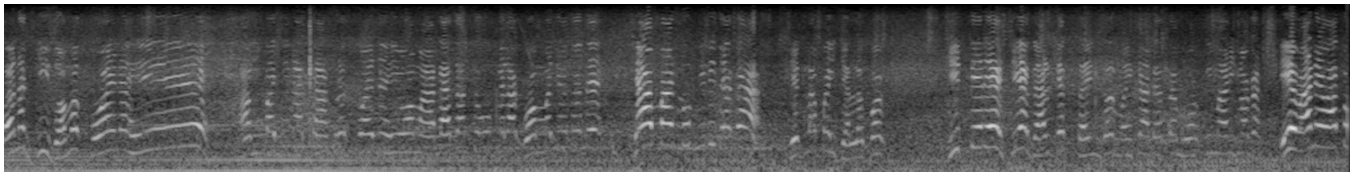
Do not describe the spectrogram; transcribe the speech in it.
પણ કીધોમાં કોઈ નહીં. અંબાજીના કાકડે કોઈ નહીં. આમ આડા હતા તો હું પેલા ગોમમાં જતો તે. શા માં લૂંટી લીધા હતા. કેટલા પૈસા લગભગ સિત્તેર એસી હજાર કે ત્રણ ઘર મહિકા દેતા નોકરી મારી જોગર એ વાને વાતો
